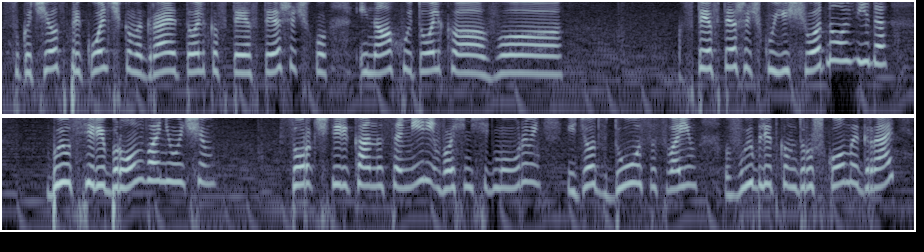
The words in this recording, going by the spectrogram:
Сука, чел с прикольчиком играет только в ТФТшечку и нахуй только в... В ТФТшечку еще одного вида. Был серебром вонючим. 44к на Самире, 87 уровень. Идет в дуо со своим выблетком-дружком играть.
